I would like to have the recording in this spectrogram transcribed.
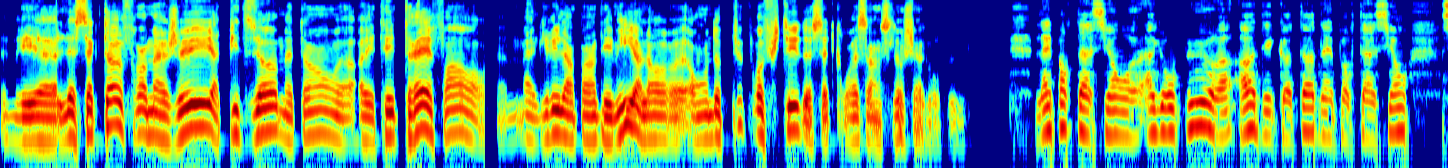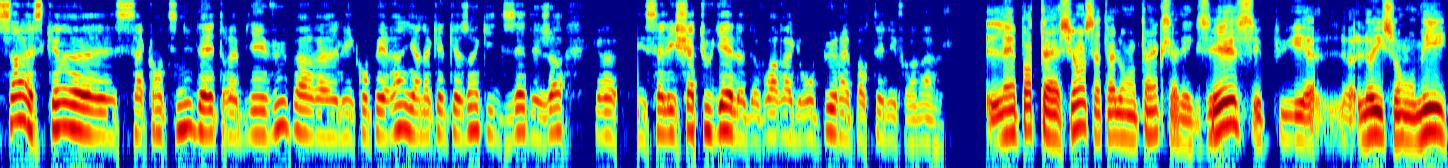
mais le secteur fromager à pizza, mettons, a été très fort malgré la pandémie. Alors, on a pu profiter de cette croissance-là chez AgroPeur. L'importation, euh, AgroPure a des quotas d'importation. Ça, est-ce que ça continue d'être bien vu par euh, les coopérants? Il y en a quelques-uns qui disaient déjà que ça les chatouillait de voir AgroPure importer des fromages. L'importation, ça fait longtemps que ça existe. Et puis euh, là, ils sont mis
